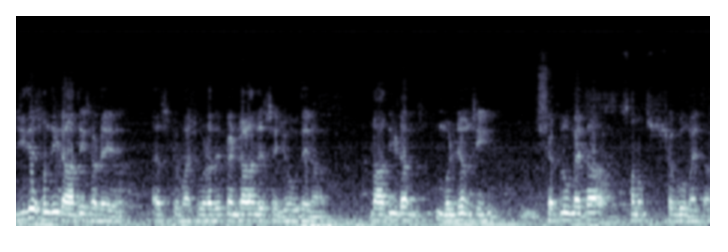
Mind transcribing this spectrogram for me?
ਜਿਹਦੇ ਸੰਬੰਧੀ ਰਾਤ ਹੀ ਸਾਡੇ ਐਸਪੀ ਮਸ਼ਹੂਰਾ ਦੇ ਪਿੰਡ ਵਾਲਿਆਂ ਦੇ ਸਹਿਯੋਗ ਦੇ ਨਾਲ, ਰਾਤ ਹੀ ਜਿਹੜਾ ਮੁਲਜ਼ਮ ਸੀ, ਸ਼ਕਲੂ ਮਹਿਤਾ, ਸਾਨੂੰ ਸ਼ਗੂ ਮਹਿਤਾ,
